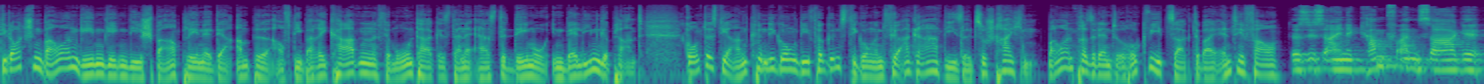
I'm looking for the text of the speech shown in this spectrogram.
Die deutschen Bauern gehen gegen die Sparpläne der Ampel auf die Barrikaden. Für Montag ist eine erste Demo in Berlin geplant. Grund ist die Ankündigung, die Vergünstigungen für Agrardiesel zu streichen. Bauernpräsident Ruckwied sagte bei NTV, Das ist eine Kampfansage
